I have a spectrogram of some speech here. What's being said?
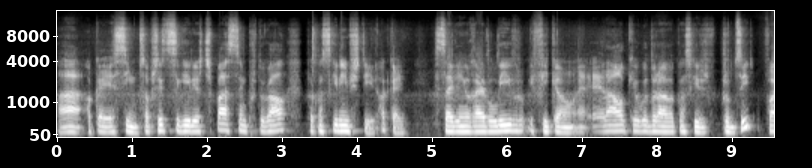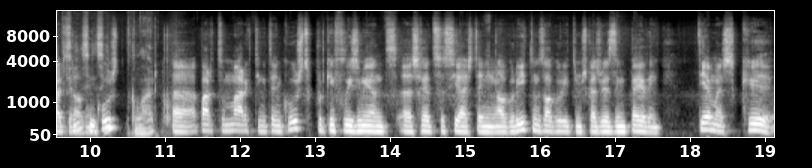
ah, ok, é simples, só preciso seguir estes passos em Portugal para conseguir investir. Ok, seguem o raio do livro e ficam. É, era algo que eu adorava conseguir produzir, vai ter sim, algum sim, custo. Sim, claro. Uh, a parte do marketing tem custo, porque infelizmente as redes sociais têm algoritmos, algoritmos que às vezes impedem temas que,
